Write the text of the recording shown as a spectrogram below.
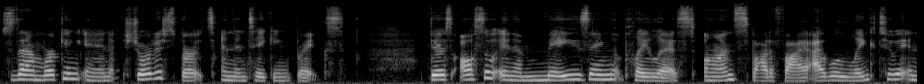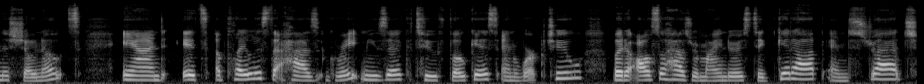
so that I'm working in shorter spurts and then taking breaks. There's also an amazing playlist on Spotify. I will link to it in the show notes. And it's a playlist that has great music to focus and work to, but it also has reminders to get up and stretch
